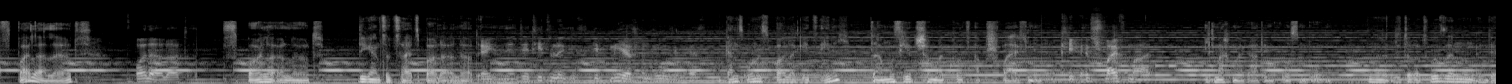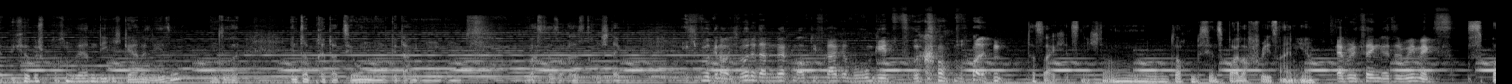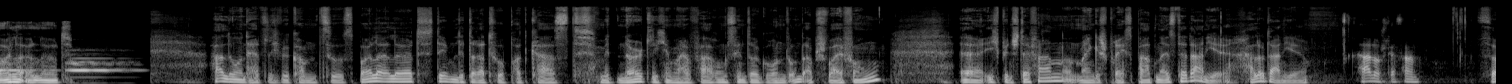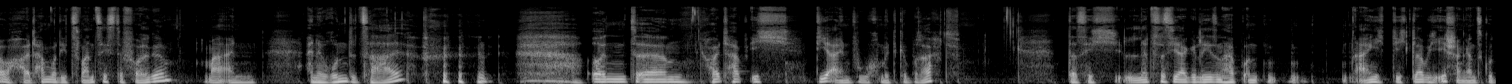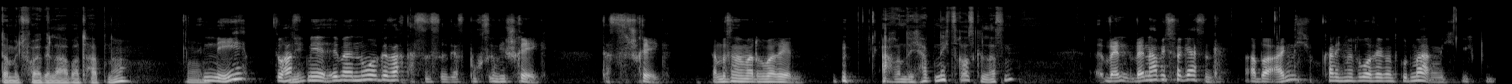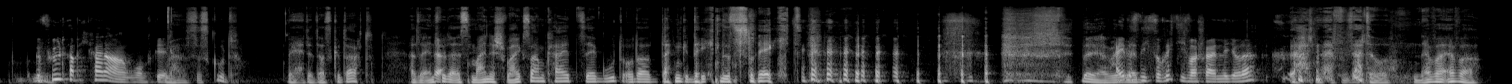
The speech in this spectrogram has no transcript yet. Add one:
Spoiler Alert. Spoiler Alert. Spoiler Alert. Die ganze Zeit Spoiler Alert. Der, der, der Titel gibt mir ja schon so den. Ganz ohne Spoiler geht's eh nicht. Da muss ich jetzt schon mal kurz abschweifen. Okay, jetzt schweif mal. Ich mache mal gerade den großen Bogen. Eine Literatursendung, in der Bücher besprochen werden, die ich gerne lese. Unsere Interpretationen und Gedanken und was da so alles drin steckt. Ich würde, genau, ich würde dann nochmal auf die Frage, worum geht's, zurückkommen wollen. Das sage ich jetzt nicht. Oh, Doch ein bisschen spoiler-free sein hier. Everything is a Remix. Spoiler Alert. Hallo und herzlich willkommen zu Spoiler Alert, dem Literaturpodcast mit nerdlichem Erfahrungshintergrund und Abschweifungen. Äh, ich bin Stefan und mein Gesprächspartner ist der Daniel. Hallo Daniel. Hallo Stefan. So, heute haben wir die 20. Folge. Mal ein, eine runde Zahl. und ähm, heute habe ich dir ein Buch mitgebracht, das ich letztes Jahr gelesen habe und eigentlich dich, glaube ich, eh schon ganz gut damit vollgelabert habe, ne? Nee, du hast Nee? mir immer nur gesagt, das, ist, das Buch ist irgendwie schräg. Das ist schräg. Da müssen wir mal drüber reden. Ach, und ich habe nichts rausgelassen? Wenn, wenn habe ich es vergessen. Aber eigentlich kann ich mir sowas ja ganz gut merken. Ich, ich, gefühlt habe ich keine Ahnung, worum es geht. Ja, das ist gut. Wer hätte das gedacht? Also entweder ist meine Schweigsamkeit sehr gut oder dein Gedächtnis schlecht. naja, Beides nicht so richtig wahrscheinlich, oder? Ne, also, never ever.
